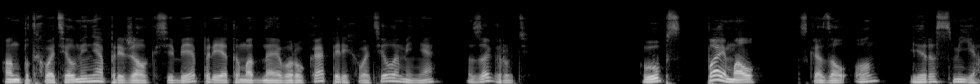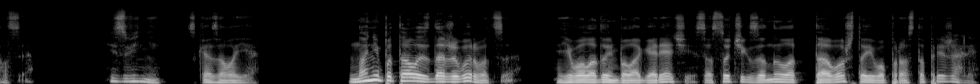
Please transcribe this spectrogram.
Он подхватил меня, прижал к себе, при этом одна его рука перехватила меня за грудь. «Упс, поймал», — сказал он и рассмеялся. «Извини», — сказала я но не пыталась даже вырваться. Его ладонь была горячей, сосочек заныл от того, что его просто прижали.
